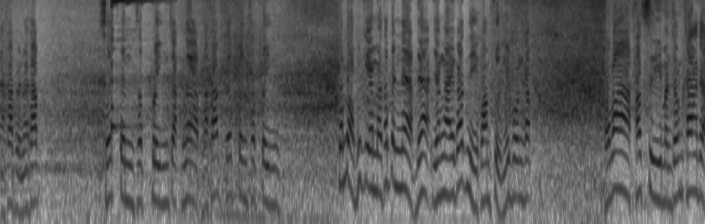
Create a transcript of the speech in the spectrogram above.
นะครับเห็นไหมครับเซตเป็นสปริงจากแนบนะครับเซตเป็นสปริงจะบอกพี่เกมอะถ้าเป็นแนบเนี่ยยังไงก็หนีความสูงไม่พ้นครับ เพราะว่าคัสซีมันค่อนข้างจะ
